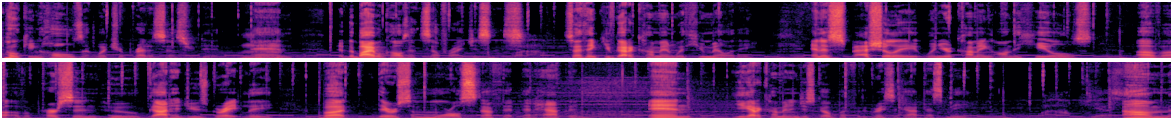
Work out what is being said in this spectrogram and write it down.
poking holes at what your predecessor did, Mhm. and the Bible calls that self righteousness. Wow. So I think you've got to come in with humility Mhm. and especially when you're coming on the heels of a, of a person who God had used greatly, but there was some moral stuff that, that happened. And you got to come in and just go, but for the grace of God, that's me. Wow. Yes. Um,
